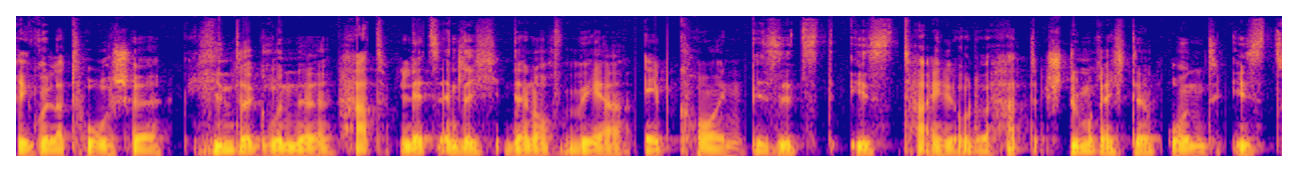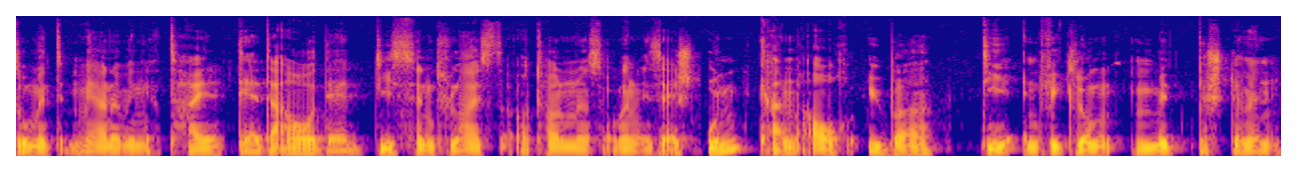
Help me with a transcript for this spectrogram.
regulatorische Hintergründe hat. Letztendlich dennoch, wer Apecoin besitzt, ist Teil oder hat Stimmrechte und ist somit mehr oder weniger Teil der DAO, der Decentralized Autonomous Organization und kann auch über die Entwicklung mitbestimmen.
